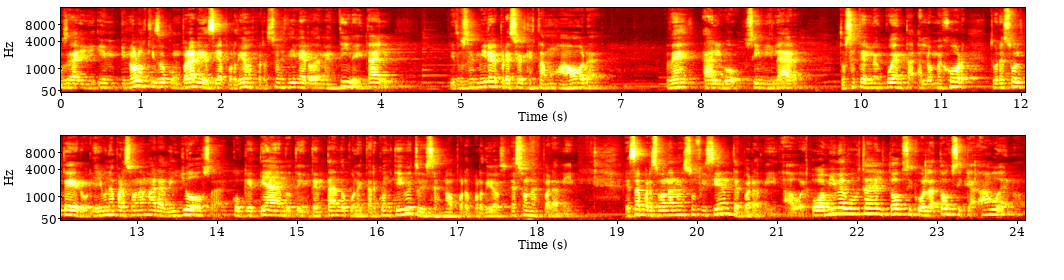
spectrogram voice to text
O sea, y, y no los quiso comprar y decía, por Dios, pero eso es dinero de mentira y tal. Y entonces mira el precio al que estamos ahora ves algo similar, entonces tenlo en cuenta. A lo mejor tú eres soltero y hay una persona maravillosa coqueteándote, intentando conectar contigo y tú dices, no, pero por Dios, eso no es para mí. Esa persona no es suficiente para mí. Ah, O a mí me gusta el tóxico o la tóxica. Ah, bueno.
